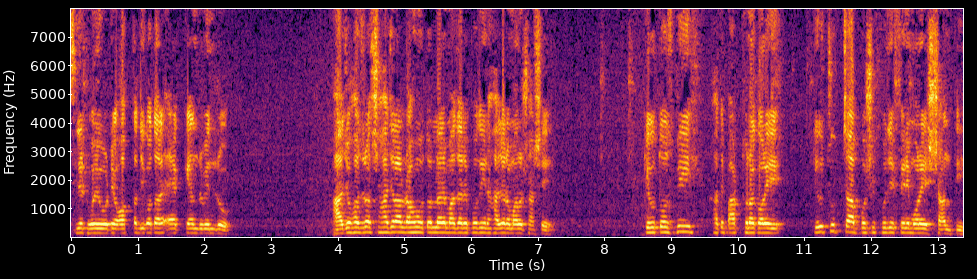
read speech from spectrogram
সিলেট হয়ে ওঠে অত্যাধিকতার এক কেন্দ্রবিন্দু। আজও হজরত শাহজালাল রহমতুল্লাহের মাজারে প্রতিদিন হাজারো মানুষ আসে। কেউ তসবি হাতে প্রার্থনা করে, কেউ চুপচাপ বসে খুঁজে ফেরে মনের শান্তি।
